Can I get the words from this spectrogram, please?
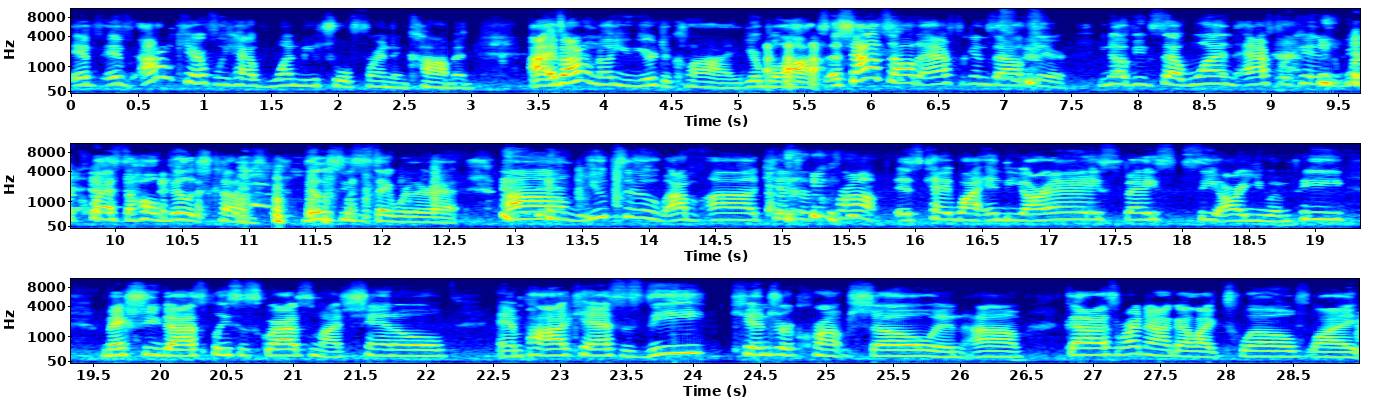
If if I don't care if we have one mutual friend in common. I, if I don't know you, you're declined. You're blocked. A shout out to all the Africans out there. You know, if you accept one African request, the whole village comes. Village needs to stay where they're at. Um, YouTube. I'm uh Kyndra Crump. It's K Y N D R A space C R U M P. Make sure you guys please subscribe to my channel and podcast is the Kyndra Crump Show. And um, guys, right now I got like twelve like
